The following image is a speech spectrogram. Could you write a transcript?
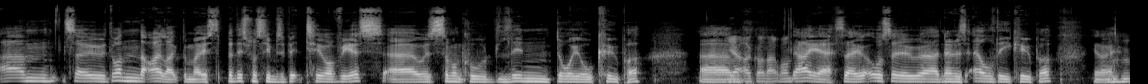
um, so the one that I like the most, but this one seems a bit too obvious, uh, was someone called Lynn Doyle Cooper. Um, yeah, I got that one. Ah, yeah. So also uh, known as LD Cooper. You know, Mm-hmm.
